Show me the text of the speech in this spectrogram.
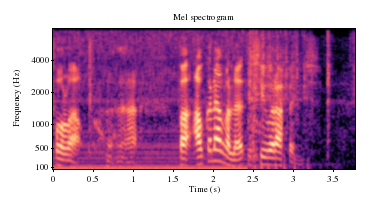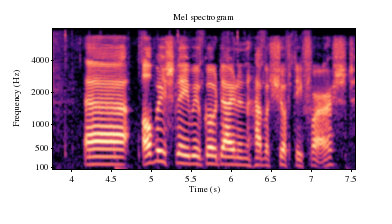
full up. but I'm going to have a look to see what happens. Uh, obviously, we'll go down and have a shufty first.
